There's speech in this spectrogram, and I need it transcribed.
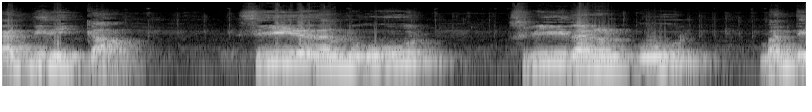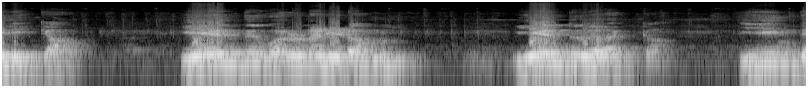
தந்திரிக்காம். சீரதன் ஊர் ஸ்ரீதரன் ஊர் மந்திரிக்காம். ஏந்து வருணனிடம் ஏந்துதலக்காம் ஈந்த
